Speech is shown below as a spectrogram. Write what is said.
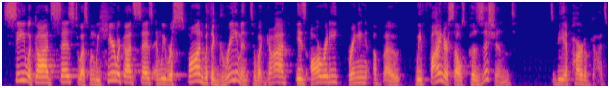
see what God says to us, when we hear what God says, and we respond with agreement to what God is already bringing about, we find ourselves positioned to be a part of God's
